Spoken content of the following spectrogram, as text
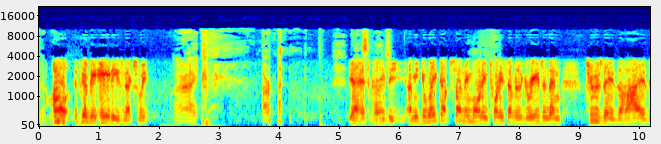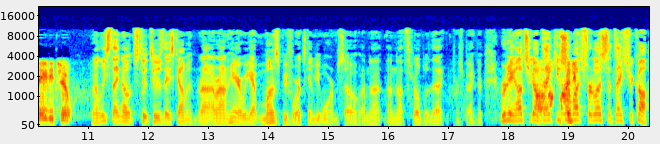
February. Oh, it's going to be 80s next week. All right. All right. Yeah, Thanks it's much. crazy. I mean, you wake up Sunday morning 27 degrees, and then Tuesday the high is 82. Well, at least I know it's Tu- Tuesday's coming. Around, around here, we got months before it's going to be warm, so I'm not I'm not thrilled with that perspective. Rudy, I'll let you go. Thank you so much for listening. Thanks for your call.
